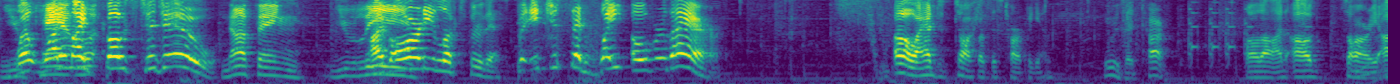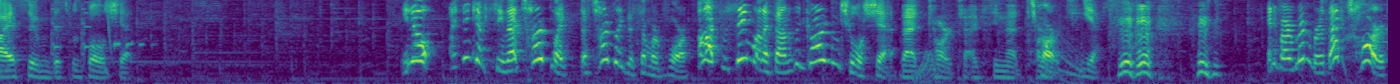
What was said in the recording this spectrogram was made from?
You well, what am I supposed to do? Nothing. You leave. I've already looked through this, but it just said wait over there. Oh, I had to talk about this tarp again. Ooh, the tarp. Hold on. Oh, sorry. I assumed this was bullshit. You know, I think I've seen that tarp like a tarp like this somewhere before. Oh, it's the same one I found in the garden tool shed. That tart. I've seen that tart. Tart, yes. and if I remember, that tarp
